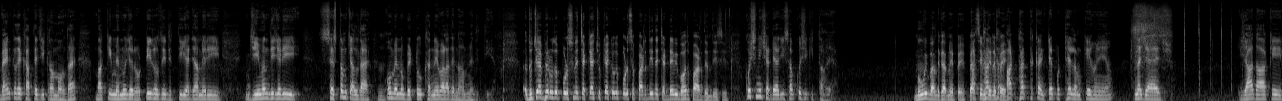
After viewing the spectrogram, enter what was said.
ਬੈਂਕ ਦੇ ਖਾਤੇ 'ਚ ਹੀ ਕੰਮ ਆਉਂਦਾ ਹੈ। ਬਾਕੀ ਮੈਨੂੰ ਜੇ ਰੋਟੀ ਰੋਜ਼ੀ ਦਿੱਤੀ ਹੈ ਜਾਂ ਮੇਰੀ ਜੀਵਨ ਦੀ ਜਿਹੜੀ ਸਿਸਟਮ ਚੱਲਦਾ ਉਹ ਮੈਨੂੰ ਬਿੱਟੂ ਖੰਨੇ ਵਾਲਾ ਦੇ ਨਾਮ ਨੇ ਦਿੱਤੀ ਹੈ। ਦੂਜਾ ਫਿਰ ਉਦੋਂ ਪੁਲਿਸ ਨੇ ਚੱਕਿਆ ਚੁੱਕਿਆ ਕਿਉਂਕਿ ਪੁਲਿਸ ਫੜਦੀ ਤੇ ਚੱਡੇ ਵੀ ਬਹੁਤ ਪਾੜ ਦਿੰਦੀ ਸੀ। ਕੁਝ ਨਹੀਂ ਛੱਡਿਆ ਜੀ ਸਭ ਕੁਝ ਹੀ ਕੀਤਾ ਹੋਇਆ ਮੂੰਹ ਵੀ ਬੰਦ ਕਰਨੇ ਪਏ ਪੈਸੇ ਵੀ ਦੇਣੇ ਪਏ। 8-8 ਘੰਟੇ ਪੁੱਠੇ ਲਮਕੇ ਹੋਏ ਆ ਨਜਾਇਜ਼। ਯਾਦ ਆ ਕੇ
